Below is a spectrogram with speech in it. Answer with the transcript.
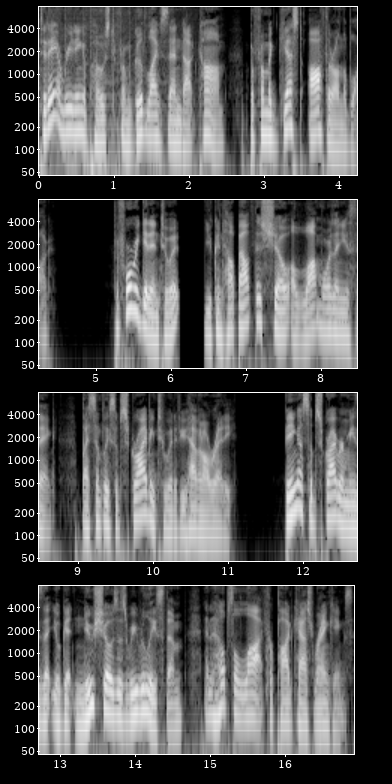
Today I'm reading a post from goodlifezen.com, but from a guest author on the blog. Before we get into it, you can help out this show a lot more than you think by simply subscribing to it if you haven't already. Being a subscriber means that you'll get new shows as we release them, and it helps a lot for podcast rankings.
